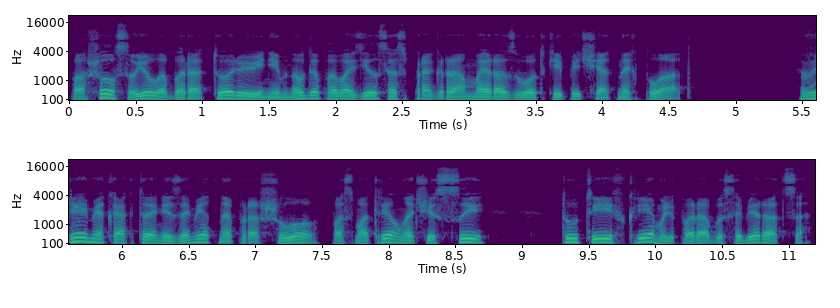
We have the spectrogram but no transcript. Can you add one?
Пошел в свою лабораторию и немного повозился с программой разводки печатных плат. Время как-то незаметно прошло, посмотрел на часы, тут и в Кремль пора бы собираться.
